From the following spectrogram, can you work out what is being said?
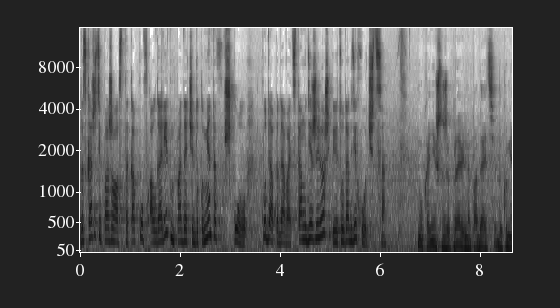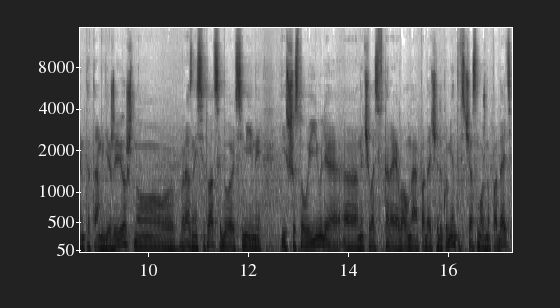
Расскажите, пожалуйста, каков алгоритм подачи документов в школу? Куда подавать? Там, где живешь или туда, где хочется? Ну, конечно же, правильно подать документы там, где живешь, но разные ситуации бывают семейные. И с 6 июля э, началась вторая волна подачи документов. Сейчас можно подать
